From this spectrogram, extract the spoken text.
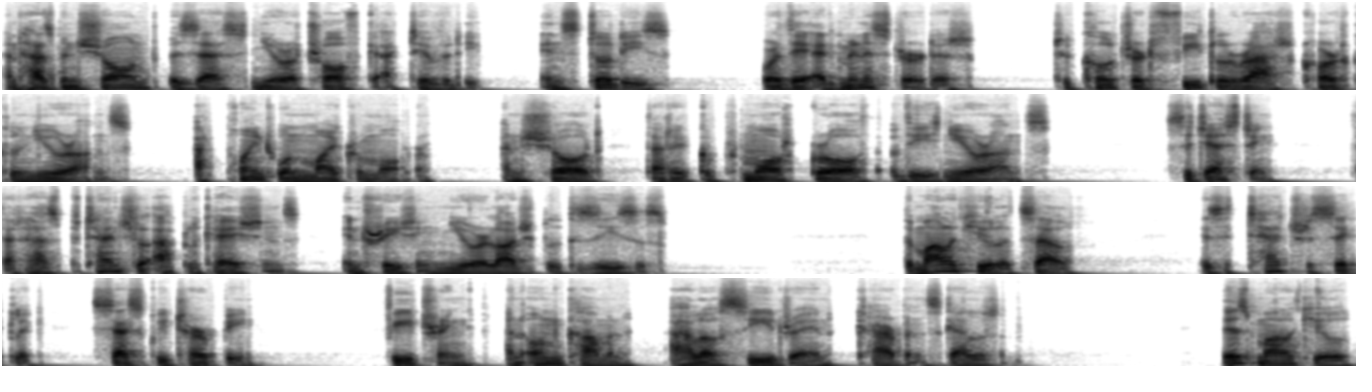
and has been shown to possess neurotrophic activity in studies where they administered it to cultured fetal rat cortical neurons at 0.1 micromolar and showed that it could promote growth of these neurons, suggesting that it has potential applications in treating neurological diseases. The molecule itself is a tetracyclic sesquiterpene featuring an uncommon allocedrane carbon skeleton. This molecule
